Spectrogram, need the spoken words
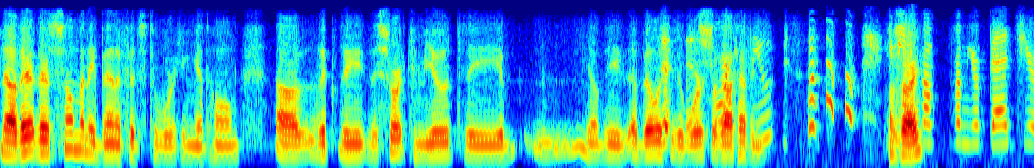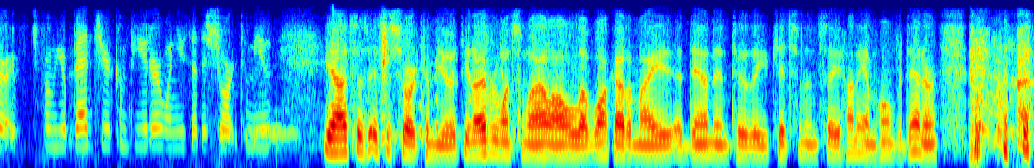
No, there there's so many benefits to working at home. Uh, the the the short commute, the you know the ability the, to work without having. Commute? I'm sorry. From, from your bed to your from your bed to your computer when you said the short commute? Yeah, it's a it's a short commute. You know, every once in a while I'll uh, walk out of my den into the kitchen and say, "Honey, I'm home for dinner." That's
